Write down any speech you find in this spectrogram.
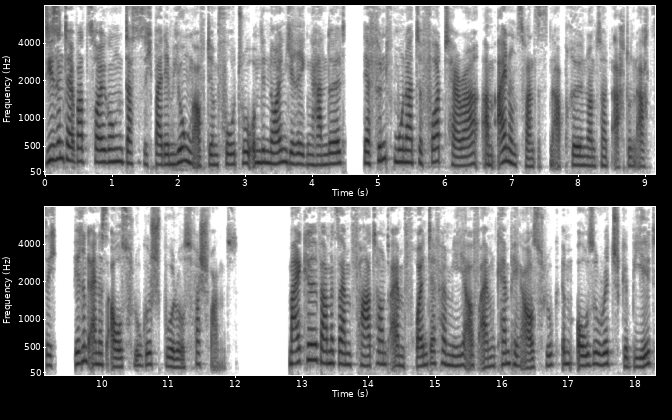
Sie sind der Überzeugung, dass es sich bei dem Jungen auf dem Foto um den Neunjährigen handelt, der fünf Monate vor Terra am 21. April 1988 während eines Ausfluges spurlos verschwand. Michael war mit seinem Vater und einem Freund der Familie auf einem Campingausflug im Oso Ridge Gebiet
